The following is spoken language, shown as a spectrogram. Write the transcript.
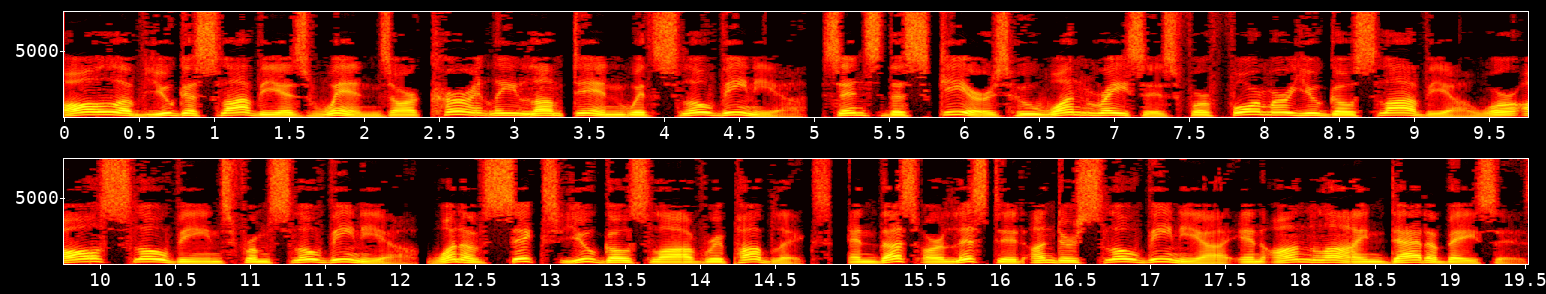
All of Yugoslavia's wins are currently lumped in with Slovenia, since the skiers who won races for former Yugoslavia were all Slovenes from Slovenia one of six Yugoslav republics, and thus are listed under Slovenia in online databases.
